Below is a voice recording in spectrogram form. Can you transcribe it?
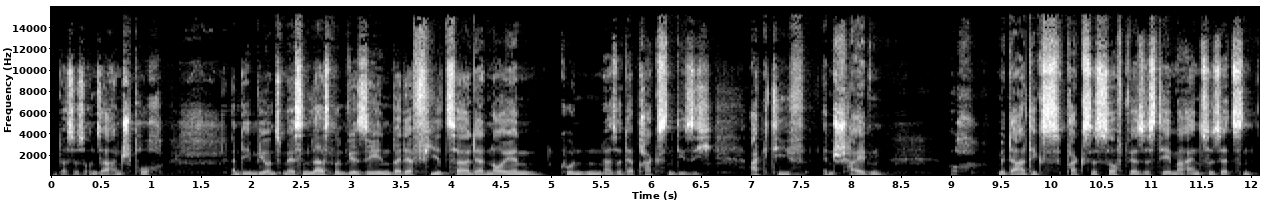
Das ist unser Anspruch, an dem wir uns messen lassen. Und wir sehen bei der Vielzahl der neuen Kunden, also der Praxen, die sich aktiv entscheiden, auch Medatix Praxissoftware-Systeme einzusetzen,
